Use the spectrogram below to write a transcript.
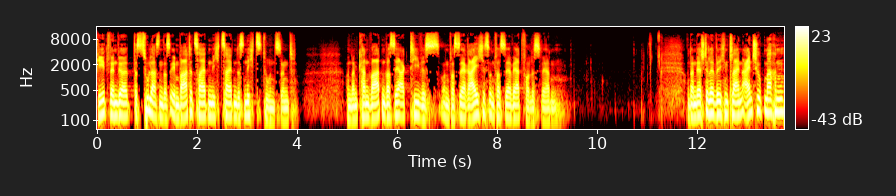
geht, wenn wir das zulassen, dass eben Wartezeiten nicht Zeiten des Nichtstuns sind. Und dann kann Warten was sehr Aktives und was sehr Reiches und was sehr Wertvolles werden. Und an der Stelle will ich einen kleinen Einschub machen,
